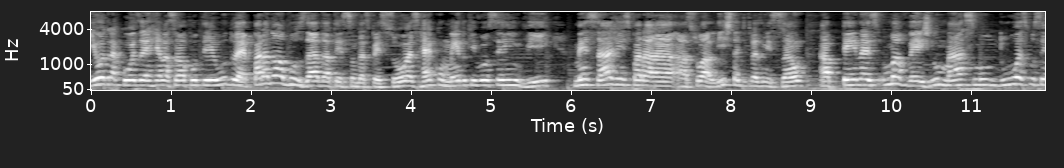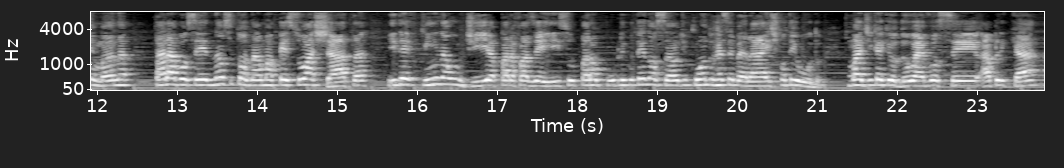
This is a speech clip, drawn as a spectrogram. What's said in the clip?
E outra coisa em relação ao conteúdo é, para não abusar da atenção das pessoas, recomendo que você envie mensagens para a sua lista de transmissão apenas uma vez, no máximo duas por semana, para você não se tornar uma pessoa chata e defina um dia para fazer isso para o público ter noção de quando receberá este conteúdo. Uma dica que eu dou é você aplicar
